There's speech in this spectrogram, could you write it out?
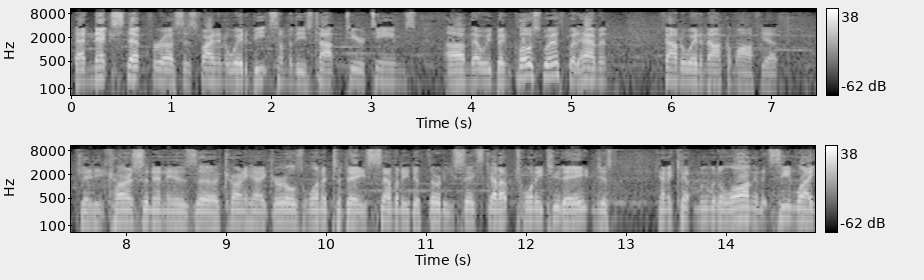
that next step for us is finding a way to beat some of these top tier teams um, that we've been close with, but haven't found a way to knock them off yet. JD Carson and his uh, Kearney High girls won it today, 70 to 36. Got up 22 to eight, and just kind of kept moving along. And it seemed like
